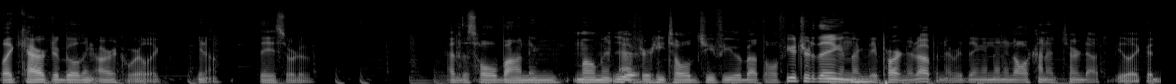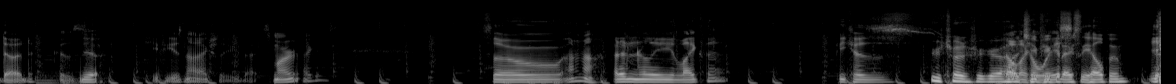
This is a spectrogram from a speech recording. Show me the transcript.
like character building arc where like you know they sort of had this whole bonding moment Yeah. after he told Chifuyu about the whole future thing and like Mhm. they partnered up and everything and then it all kind of turned out to be like a dud because Yeah. Chief is not actually that smart I guess so I don't know I didn't really like that because You're trying to figure out how like Chief could actually help him. yeah,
